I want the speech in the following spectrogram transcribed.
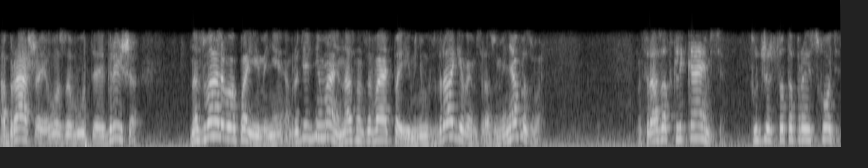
Абраша, его зовут э, Гриша. Назвали его по имени. Обратите внимание, нас называют по имени. Мы вздрагиваем сразу, меня позвали. Мы сразу откликаемся. Тут же что-то происходит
